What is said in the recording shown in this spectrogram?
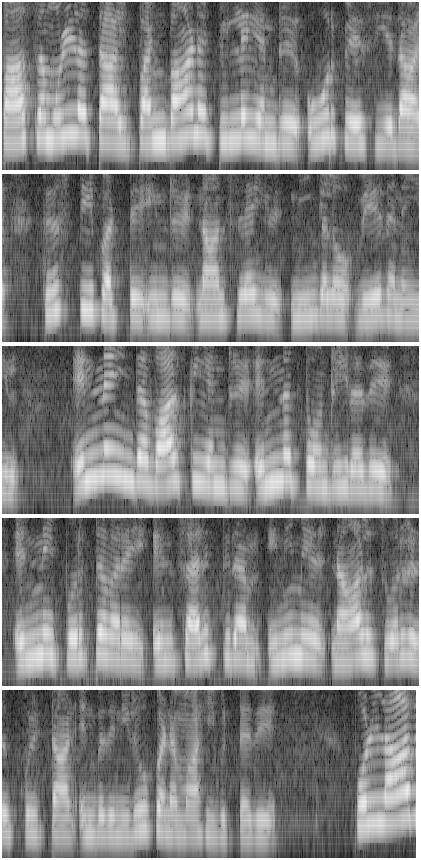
பாசமுள்ள தாய் பண்பான பிள்ளை என்று ஊர் பேசியதால் திருஷ்டிப்பட்டு இன்று நான் சிறையில் நீங்களோ வேதனையில். என்ன இந்த வாழ்க்கை என்று என்ன தோன்றுகிறது. என்னை பொறுத்தவரை என் சரித்திரம் இனிமேல் நாலு சுவர்களுக்குள்தான் என்பது நிரூபணமாகிவிட்டது பொல்லாத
